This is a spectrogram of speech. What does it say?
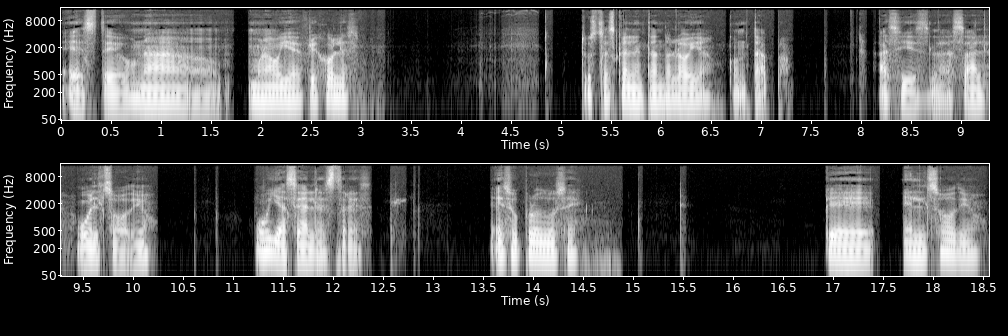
este, una, una olla de frijoles. Tú estás calentando la olla con tapa. Así es la sal o el sodio. O ya sea el estrés. Eso produce que el sodio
